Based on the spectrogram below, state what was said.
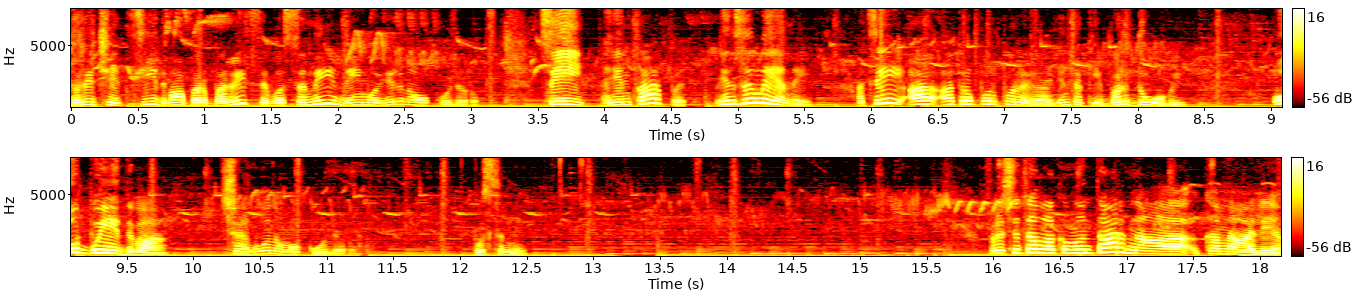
До речі, ці два барбариси восени неймовірного кольору. Цей грінкарпет, він зелений, а цей а- атропурпуреа, він такий бордовий. Обидва червоного кольору. Восени. Прочитала коментар на каналі.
